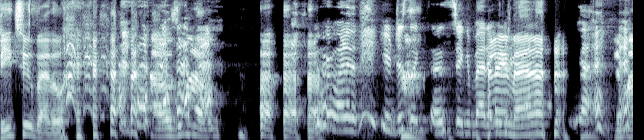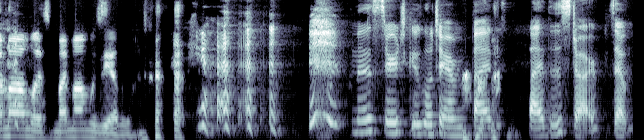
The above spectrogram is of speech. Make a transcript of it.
me too. By the way, I was one of them. you were one of them. You're just like posting about it. Hey man. Yeah. And my mom was my mom was the other one. Yeah. Most searched Google term by the, by the star. So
